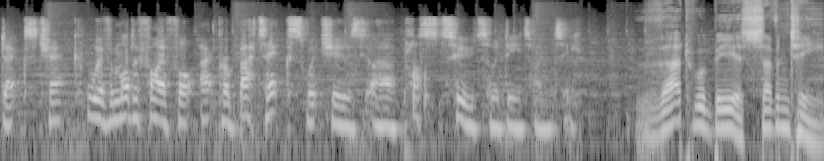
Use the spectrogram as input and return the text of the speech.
dex check with a modifier for acrobatics, which is uh, plus two to a d20. That would be a 17.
